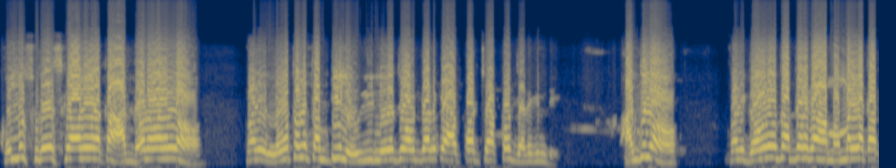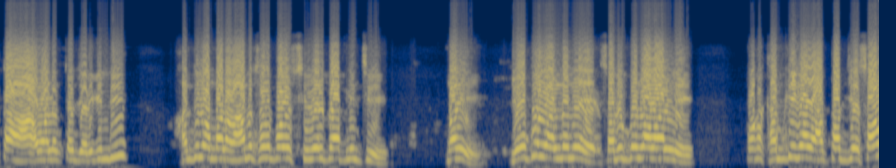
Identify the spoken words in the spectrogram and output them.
కొమ్ము సురేష్ గారి యొక్క ఆధ్వర్యంలో మరి నూతన కమిటీలు ఈ నియోజకవర్గానికి ఏర్పాటు చేయడం జరిగింది. అందులో మరి గౌరవ పెద్దలుగా మమ్మల్ని గట్ట ఆహ్వానంతో జరిగింది. అందులో మన రామచంద్రపురం సివిల్పేట నుంచి మరి యువకులందరినీ చదువుకున్న వాళ్ళని ఒక కమిటీగా ఏర్పాటు చేశాం.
